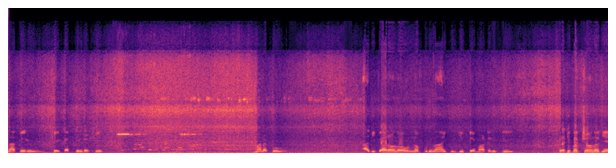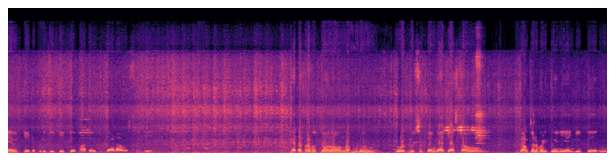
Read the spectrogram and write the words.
నా పేరు షేక్ అబ్దుల్ రషీద్ మనకు అధికారంలో ఉన్నప్పుడు నాయకులు చెప్పే మాటలకి ప్రతిపక్షంలో చే- వచ్చేటప్పటికి చెప్పే మాటలకి తేడా వస్తుంది. గత ప్రభుత్వంలో ఉన్నప్పుడు రోడ్లు శుద్ధంగా చేస్తాము డొంకలు పడిపోయినాయి అని చెప్పారు.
